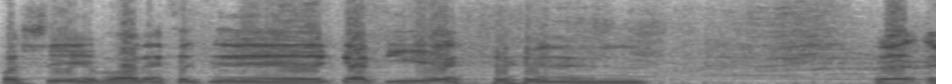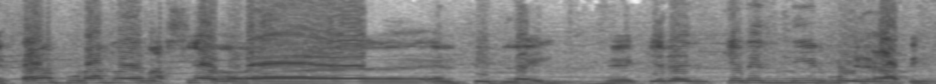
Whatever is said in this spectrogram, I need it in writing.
Pues sí, parece que, que aquí el, eh, están apurando demasiado el pit lane. Eh, quieren, quieren ir muy rápido.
